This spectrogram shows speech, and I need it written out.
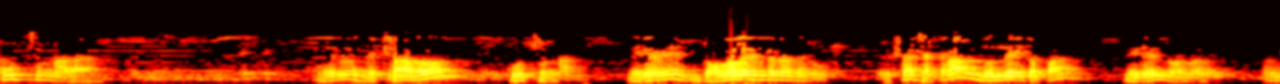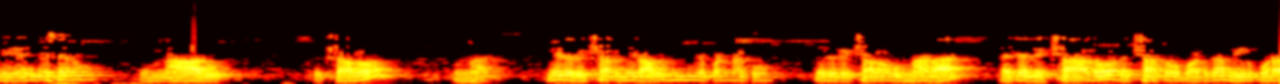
కూర్చున్నారా? మీరు రిక్షాలో కూర్చున్నారు. మీరేమీ దొల్లలేదు కదా మీరు? రిక్షా చక్రాలు దొల్లాయి తప్ప మీరేం దొరలేదు మరి మీరేం చేశారు? ఉన్నారు. రిక్షాలో ఉన్నారు. మీరు రిక్షాలు మీరు ఆలోచించి చెప్పండి నాకు. మీరు రిక్షాలో ఉన్నారా? అయితే రిక్షాలో రిక్షాతో పాటుగా మీరు కూడా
